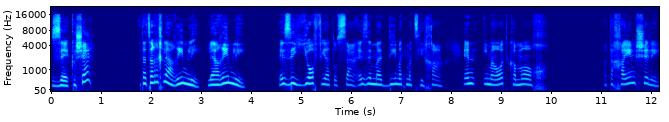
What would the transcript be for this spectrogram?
זה קשה. אתה צריך להרים לי, להרים לי. איזה יופי את עושה, איזה מדהים את מצליחה. אין אימהות כמוך. את החיים שלי.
